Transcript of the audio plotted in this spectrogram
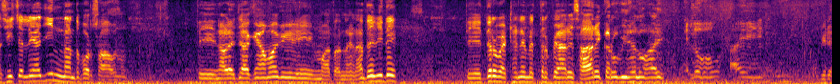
ਅਸੀਂ ਚੱਲੇ ਆ ਜੀ ਆਨੰਦਪੁਰ ਸਾਹਿਬ ਨੂੰ। ਤੇ ਨਾਲੇ ਜਾ ਕੇ ਆਵਾਂਗੇ ਮਾਤਾ ਨੈਣਾ ਦੇਵੀ ਦੇ। ਤੇ ਇੱਧਰ ਬੈਠੇ ਨੇ ਮਿੱਤਰ ਪਿਆਰੇ ਸਾਰੇ ਕਰੋ ਵੀ ਹੈਲੋ ਹਾਈ ਹੈਲੋ ਹਾਈ ਵੀਰੇ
